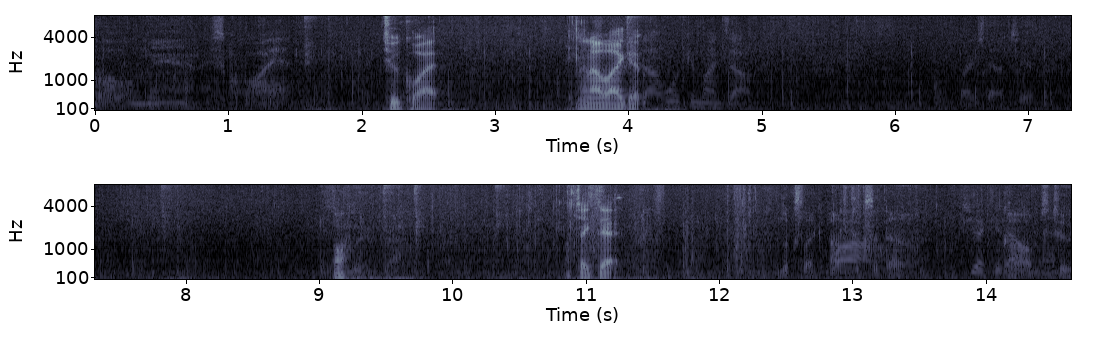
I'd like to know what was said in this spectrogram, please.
Oh man, quiet. Too quiet. And I like it. Not working, mine's out. Oh. I'll take that. Looks like optics are down. Check it out, Comms too.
